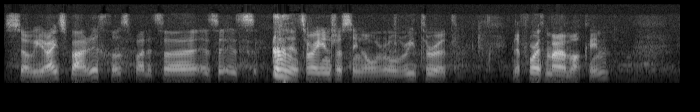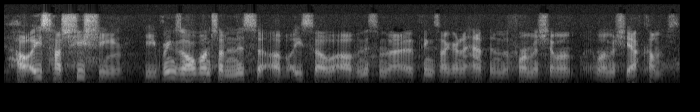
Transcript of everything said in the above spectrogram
So he writes Barichos, but it's, a, it's, it's, it's very interesting. I'll, we'll read through it. In the fourth Maramakim, Ha'is Hashishi, he brings a whole bunch of nisa, of iso, of nisim, things are going to happen before Mashiach, when Mashiach comes.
